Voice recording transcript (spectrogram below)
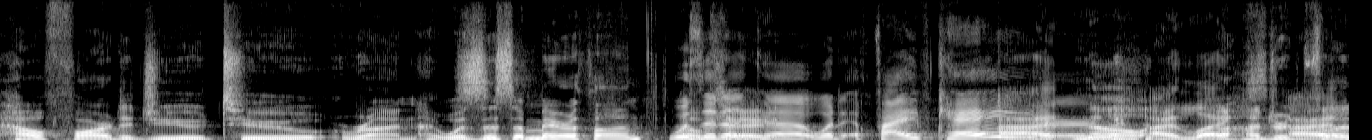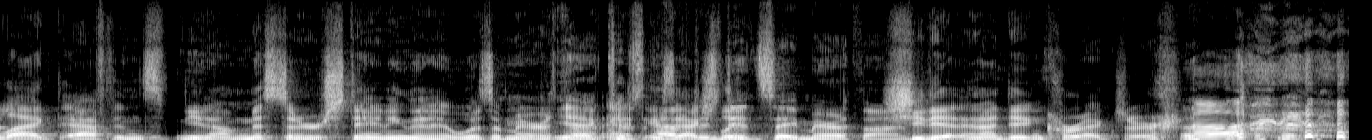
how far did you two run? Was this a marathon? Was it like a what five k? I no, I liked 100 I foot? liked Afton's you know misunderstanding that it was a marathon. Yeah, because It's Afton did say marathon. she did, and I didn't correct her. Oh.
